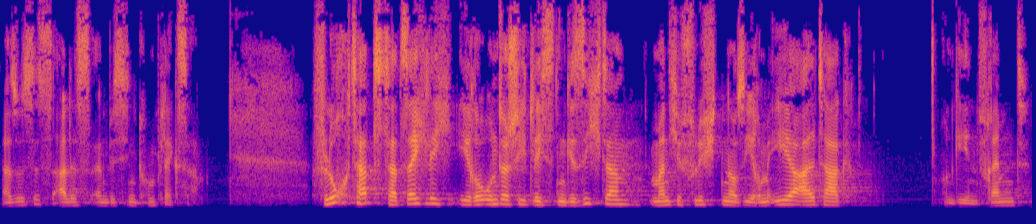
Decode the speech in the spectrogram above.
also es ist alles ein bisschen komplexer. Flucht hat tatsächlich ihre unterschiedlichsten Gesichter. Manche flüchten aus ihrem Ehealltag und gehen fremd.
